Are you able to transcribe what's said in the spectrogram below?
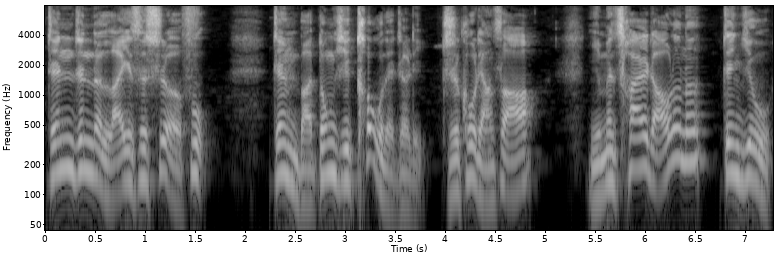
真正的来一次设父。朕把东西扣在这里，只扣两次啊！你们猜着了呢，朕就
